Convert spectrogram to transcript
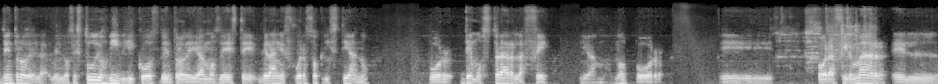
dentro de, los estudios bíblicos, dentro, de, digamos, de este gran esfuerzo cristiano por demostrar la fe, digamos, ¿no? Por, eh, por afirmar el,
